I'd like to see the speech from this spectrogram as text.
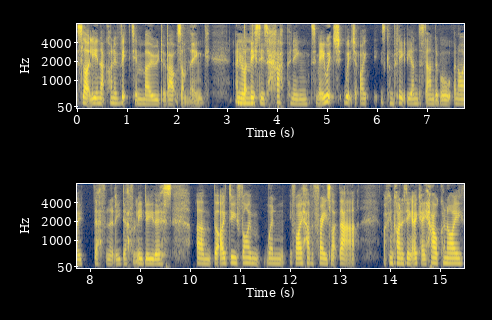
slightly in that kind of victim mode about something and you're like this is happening to me which which i is completely understandable and i definitely definitely do this um, but i do find when if i have a phrase like that i can kind of think okay how can i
